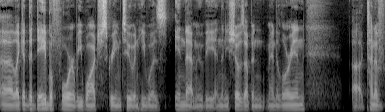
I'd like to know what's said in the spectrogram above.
uh, like, at the day before we watched Scream 2 and he was in that movie, and then he shows up in Mandalorian, uh, kind of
